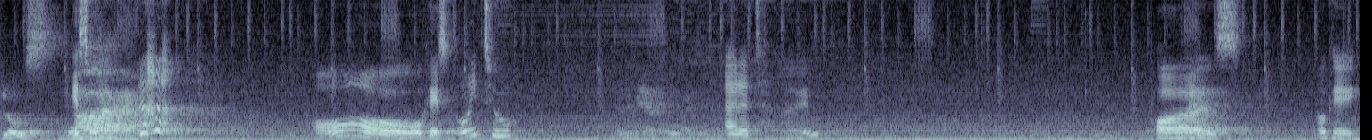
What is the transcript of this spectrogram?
Close. This one. Oh, okay. So only two Pwede mo yan open. at a time. Pause. Okay.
